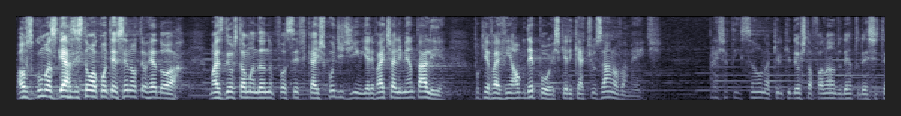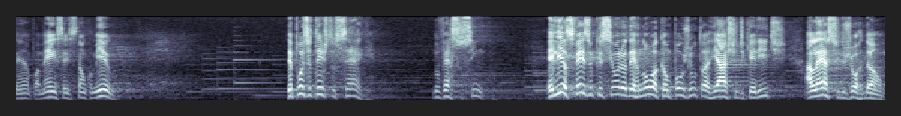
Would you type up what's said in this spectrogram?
Algumas guerras estão acontecendo ao teu redor mas Deus está mandando você ficar escondidinho e Ele vai te alimentar ali, porque vai vir algo depois que Ele quer te usar novamente. Preste atenção naquilo que Deus está falando dentro desse tempo, amém? Vocês estão comigo? Depois o texto segue, no verso 5. Elias fez o que o Senhor ordenou, acampou junto a riacho de Querite, a leste do Jordão.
